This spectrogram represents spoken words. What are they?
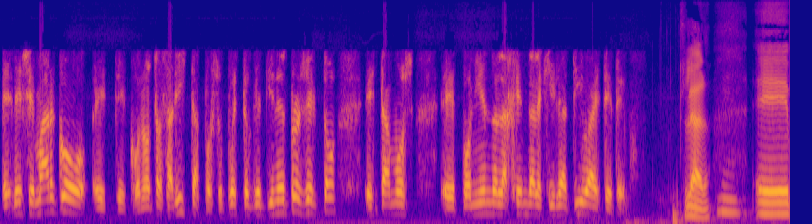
en ese marco, este, con otras aristas, por supuesto, que tiene el proyecto, estamos eh, poniendo en la agenda legislativa este tema. Claro. Eh,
